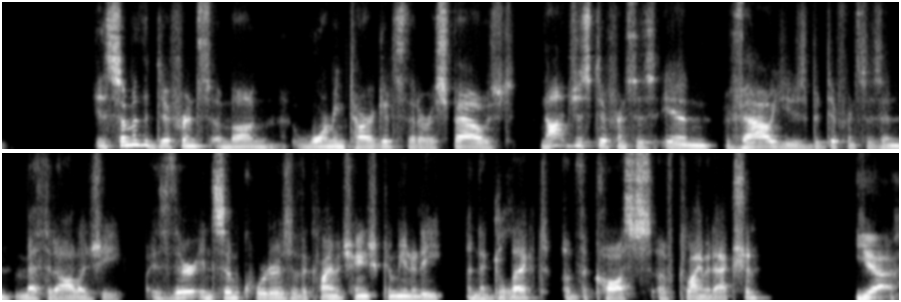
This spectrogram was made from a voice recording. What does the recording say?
Is some of the difference among warming targets that are espoused not just differences in values, but differences in methodology? Is there in some quarters of the climate change community a neglect of the costs of climate action? Yeah.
